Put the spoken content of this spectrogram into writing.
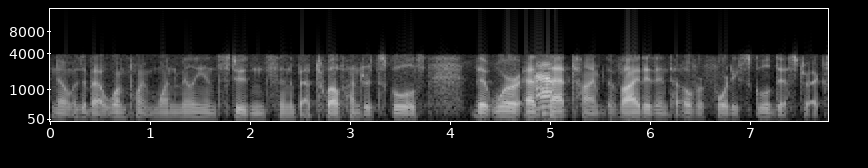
you know, it was about 1.1 million students in about 1,200 schools that were at wow. that time divided into over 40 school districts.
